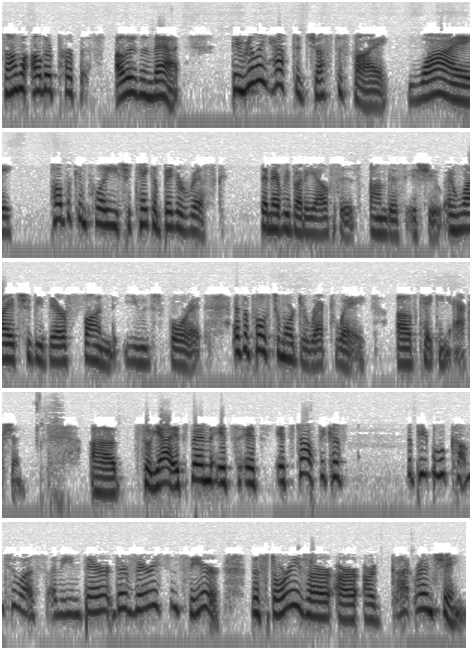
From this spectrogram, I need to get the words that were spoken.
some other purpose other than that, they really have to justify why public employees should take a bigger risk than everybody else is on this issue and why it should be their fund used for it as opposed to a more direct way of taking action. Uh, so yeah, it's been it's it's it's tough because the people who come to us, I mean, they're they're very sincere. The stories are are, are gut wrenching.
